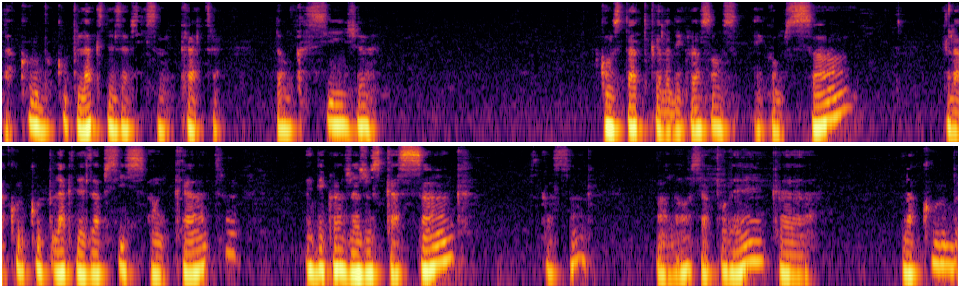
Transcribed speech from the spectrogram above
La courbe coupe l'axe des abscisses en 4. Donc, si je constate que la décroissance est comme ça, que la courbe coupe l'axe des abscisses en 4, et décroissance jusqu'à 5, 5. Alors, ça pourrait que la courbe,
